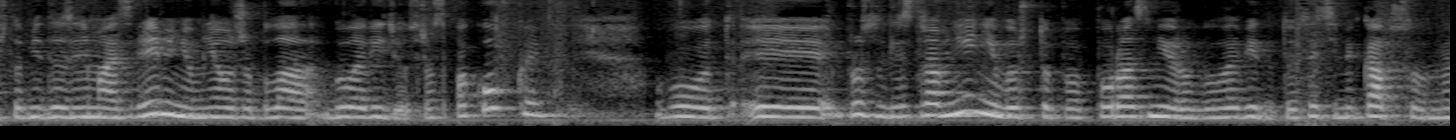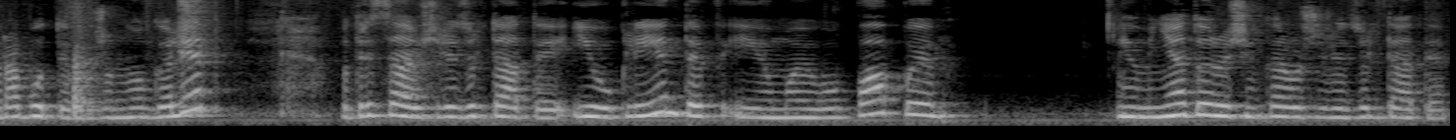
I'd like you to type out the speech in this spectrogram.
чтобы не занимать времени. У меня уже была, было видео с распаковкой. Вот, и просто для сравнения, вот, чтобы по размеру было видно, то есть этими капсулами работаем уже много лет. Потрясающие результаты и у клиентов, и у моего папы, и у меня тоже очень хорошие результаты.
